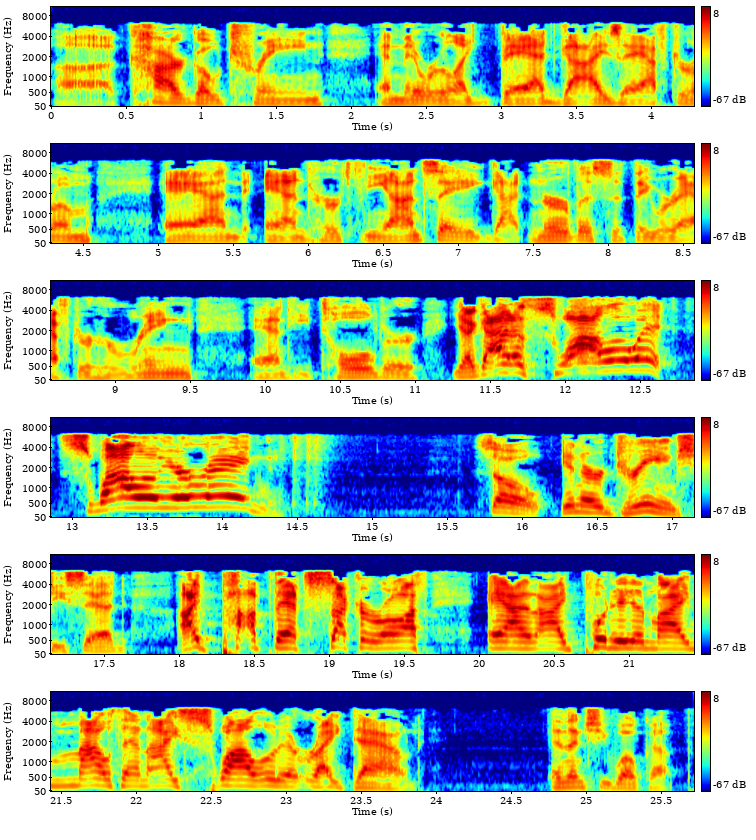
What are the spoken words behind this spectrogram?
uh, cargo train, and there were like bad guys after them. And and her fiance got nervous that they were after her ring, and he told her, "You gotta swallow it." Swallow your ring. So in her dream, she said, I popped that sucker off and I put it in my mouth and I swallowed it right down. And then she woke up.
